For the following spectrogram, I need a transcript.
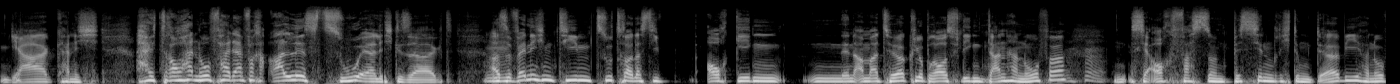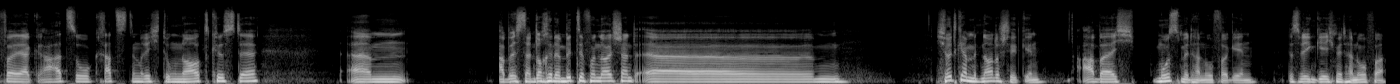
Ja, kann ich. Ich traue Hannover halt einfach alles zu, ehrlich gesagt. Also, wenn ich einem Team zutraue, dass die auch gegen einen Amateurclub rausfliegen, dann Hannover. Ist ja auch fast so ein bisschen Richtung Derby. Hannover ja gerade so kratzt in Richtung Nordküste. Ähm, aber ist dann doch in der Mitte von Deutschland. Ähm, ich würde gerne mit Norderstedt gehen, aber ich muss mit Hannover gehen. Deswegen gehe ich mit Hannover.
